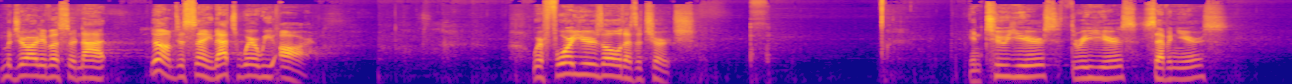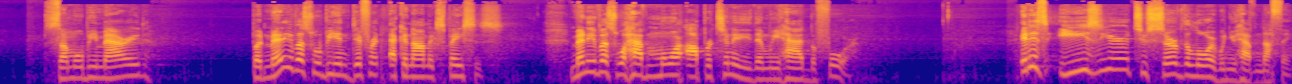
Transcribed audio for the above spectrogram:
Majority of us are not. No, I'm just saying that's where we are. We're four years old as a church. In two years, three years, seven years, some will be married, but many of us will be in different economic spaces. Many of us will have more opportunity than we had before. It is easier to serve the Lord when you have nothing,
